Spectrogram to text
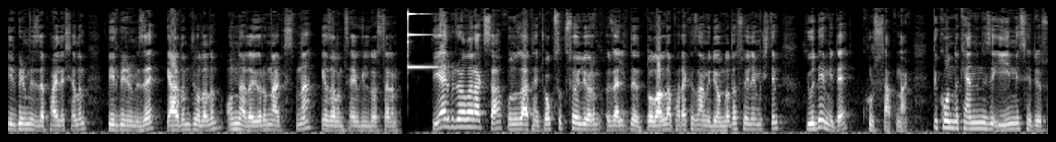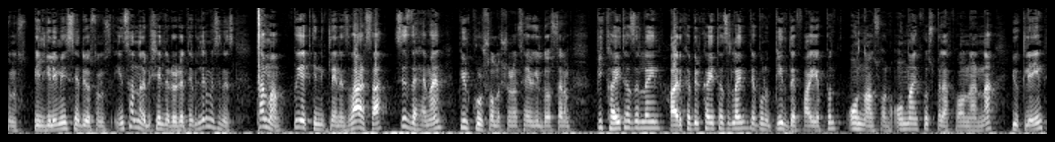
birbirimizle paylaşalım, birbirimize yardımcı olalım. Onları da yorumlar kısmına yazalım sevgili dostlarım. Diğer bir olaraksa bunu zaten çok sık söylüyorum. Özellikle dolarla para kazan videomda da söylemiştim. Udemy'de kurs satmak. Bir konuda kendinizi iyi mi hissediyorsunuz? Bilgili mi hissediyorsunuz? İnsanlara bir şeyler öğretebilir misiniz? Tamam bu yetkinlikleriniz varsa siz de hemen bir kurs oluşturun sevgili dostlarım. Bir kayıt hazırlayın, harika bir kayıt hazırlayın ve bunu bir defa yapın. Ondan sonra online kurs platformlarına yükleyin.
